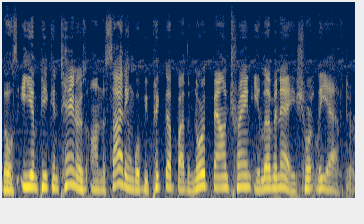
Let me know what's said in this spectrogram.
Those EMP containers on the siding will be picked up by the northbound train 11A shortly after.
